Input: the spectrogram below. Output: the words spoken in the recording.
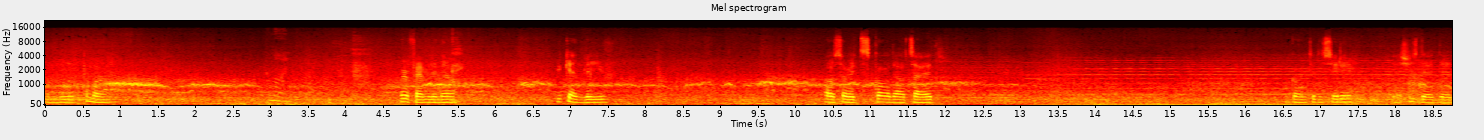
Only, come on. Come on. We're family now. You can't leave. Also, it's cold outside. Going to the city. Yeah, she's dead, dead.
